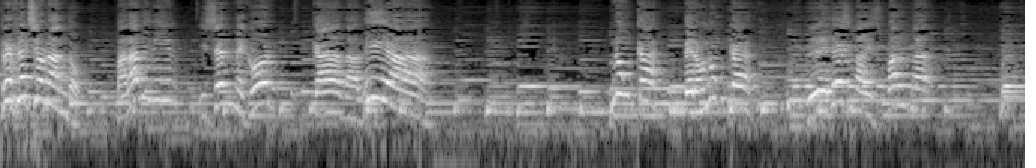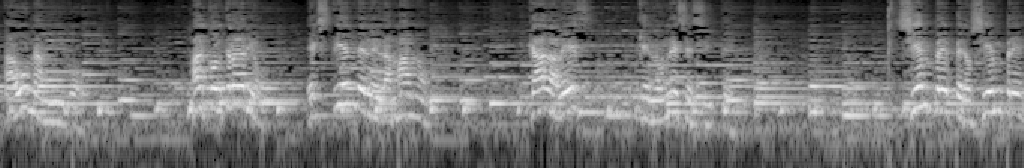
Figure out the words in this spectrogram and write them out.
reflexionando para vivir y ser mejor cada día. Nunca, pero nunca le des la espalda a un amigo. Al contrario, extiéndele la mano cada vez que lo necesite. Siempre, pero siempre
